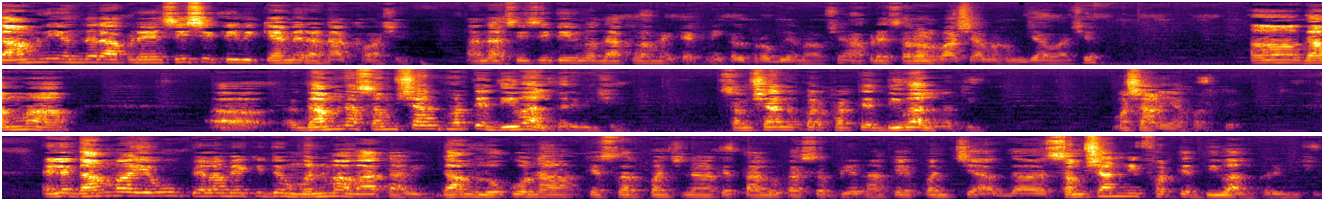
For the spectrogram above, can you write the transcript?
ગામની અંદર આપણે સીસીટીવી કેમેરા નાખવા છે. આના સીસીટીવી નો દાખલામાં ટેકનિકલ પ્રોબ્લેમ આવશે. આપણે સરળ ભાષામાં સમજાવવા છે. ગામમાં ગામના શમશાન ફરતે દિવાલ કરવી છે. શમશાન ઉપર ફરતે દિવાલ નથી. મસાણિયા ફરતે. એટલે ગામમાં એવું પેલા મેં કીધું, મનમાં વાત આવી. ગામ લોકોના કે સરપંચના કે તાલુકા સભ્યના કે પંચ શમશાનની ફરતે દિવાલ કરવી છે.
